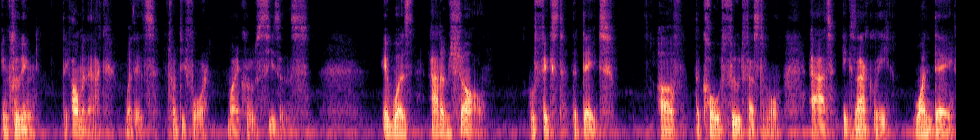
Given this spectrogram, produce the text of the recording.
including the almanac with its 24 micro seasons. It was Adam Schall who fixed the date of the Cold Food Festival at exactly one day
